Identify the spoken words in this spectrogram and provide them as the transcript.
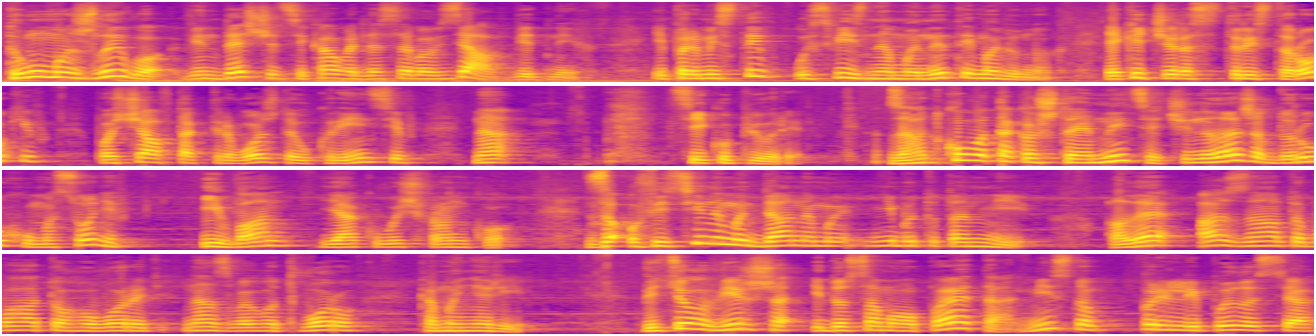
Тому, можливо, він дещо цікаве для себе взяв від них і перемістив у свій знаменитий малюнок, який через 300 років почав так тривожити українців на цій купюрі. Загадкова також таємниця, чи належав до руху масонів Іван Якович Франко. За офіційними даними, нібито там ні, але аж занадто багато говорить назва його твору Каменярі. Від цього вірша і до самого поета міцно приліпилося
